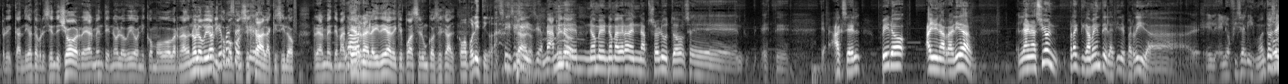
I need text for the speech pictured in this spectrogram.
pre- candidato a presidente. Yo realmente no lo veo ni como gobernador, no lo veo ni como pasa es que- concejal a Kisilov. Realmente me No, aterra la idea de que pueda ser un concejal. Como político. Sí, sí, Claro, sí, sí. A mí pero- me- no, me, no me agrada en absoluto se- este, eh, Axel, pero hay una realidad. La nación prácticamente la tiene perdida el, el oficialismo. Entonces.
